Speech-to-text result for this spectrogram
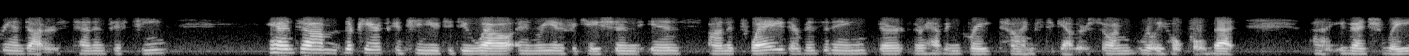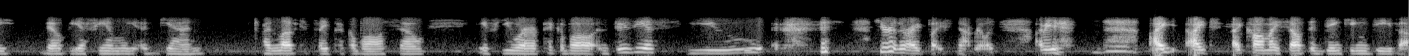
granddaughters, 10 and 15 and um, their parents continue to do well, and reunification is on its way. They're visiting. They're they're having great times together. So I'm really hopeful that uh, eventually there'll be a family again. I love to play pickleball. So if you are a pickleball enthusiast, you you're in the right place. Not really. I mean, I I I call myself the dinking diva.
